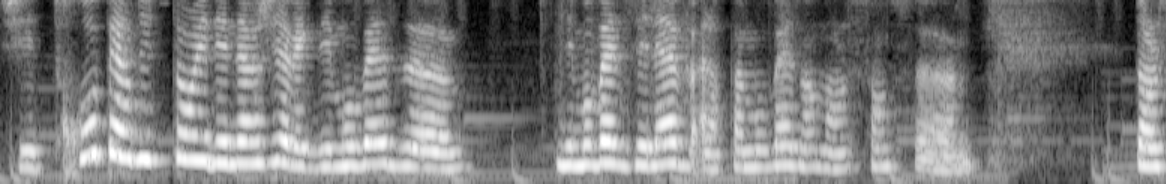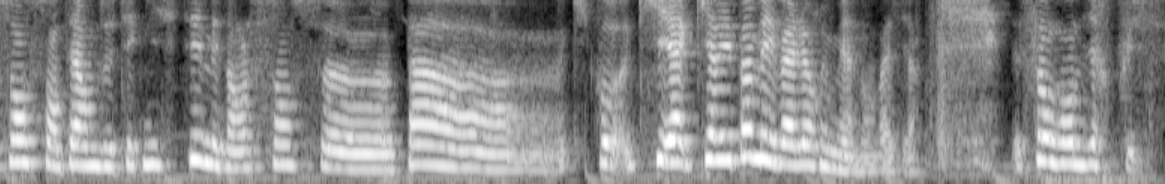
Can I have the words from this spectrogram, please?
J'ai trop perdu de temps et d'énergie avec des mauvaises... Euh, des mauvaises élèves, alors pas mauvaises hein, dans le sens... Euh, dans le sens en termes de technicité, mais dans le sens euh, pas qui, qui, pas mes valeurs humaines, on va dire. Sans en dire plus,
